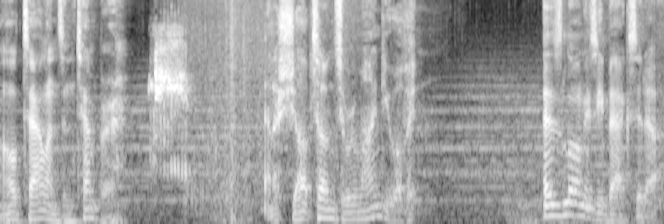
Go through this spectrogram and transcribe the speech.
All talons and temper. And a sharp tongue to remind you of it. As long as he backs it up.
